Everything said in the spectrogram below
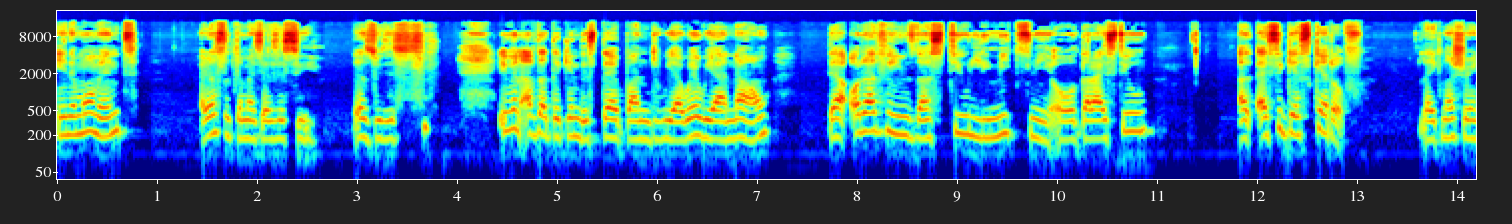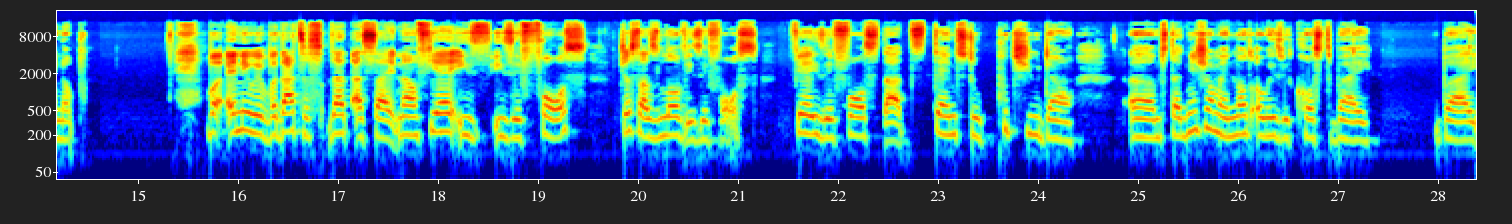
in a moment i just looked at myself and said see let's do this even after taking the step and we are where we are now there are other things that still limit me or that I still I, I still get scared of, like not showing up. But anyway, but that's that aside. Now, fear is is a force, just as love is a force. Fear is a force that tends to put you down. Um, stagnation might not always be caused by by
